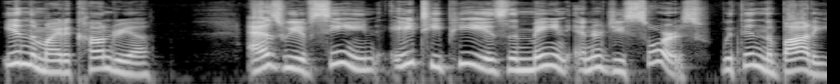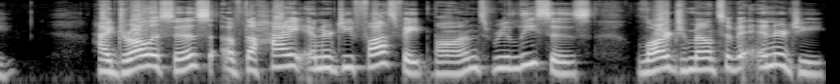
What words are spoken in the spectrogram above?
in the mitochondria. As we have seen, ATP is the main energy source within the body. Hydrolysis of the high energy phosphate bonds releases large amounts of energy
